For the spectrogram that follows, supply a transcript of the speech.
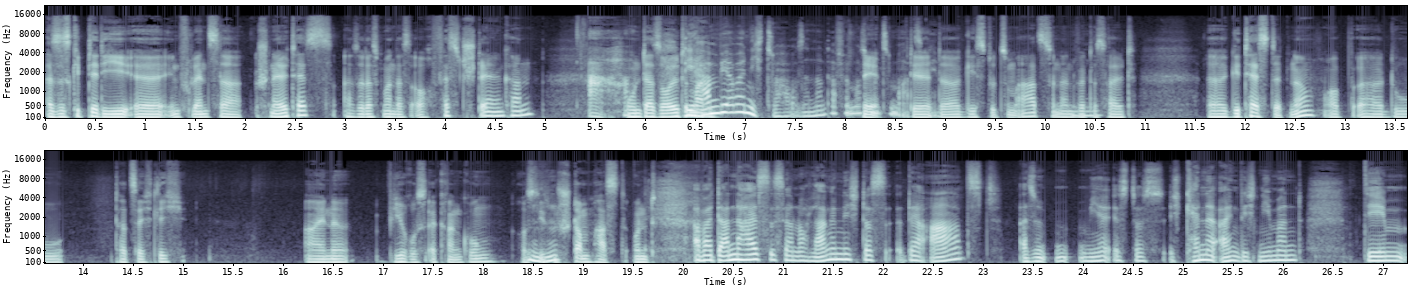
Also es gibt ja die äh, Influenza-Schnelltests, also dass man das auch feststellen kann. Aha. Und da sollte die man. haben wir aber nicht zu Hause, ne? Dafür muss nee, man zum Arzt der, gehen. da gehst du zum Arzt und dann Mhm. wird das halt äh, getestet, ne? Ob äh, du tatsächlich eine Viruserkrankung aus Mhm. diesem Stamm hast. Und Aber dann heißt es ja noch lange nicht, dass der Arzt, also mir ist das, ich kenne eigentlich niemand, dem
